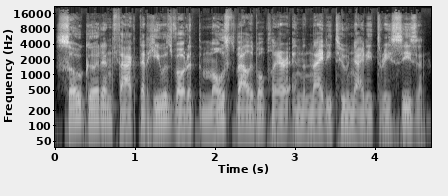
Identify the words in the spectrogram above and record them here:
So good, in fact, that he was voted the most valuable player in the 92 93 season.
